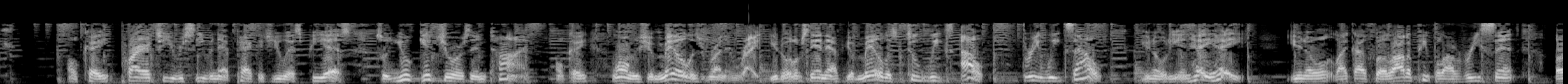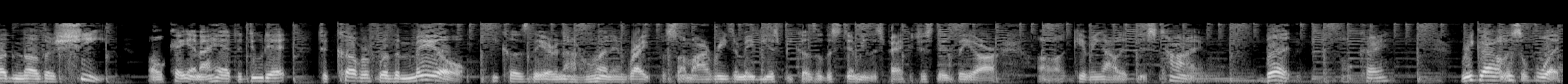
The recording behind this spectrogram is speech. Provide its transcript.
Okay, prior to you receiving that package USPS. So you'll get yours in time. Okay, as long as your mail is running right. You know what I'm saying? If your mail is two weeks out, three weeks out, you know, then hey, hey, you know, like I, for a lot of people, I've resent another sheet. Okay, and I had to do that to cover for the mail because they're not running right for some odd reason. Maybe it's because of the stimulus packages that they are uh, giving out at this time. But, okay, regardless of what,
